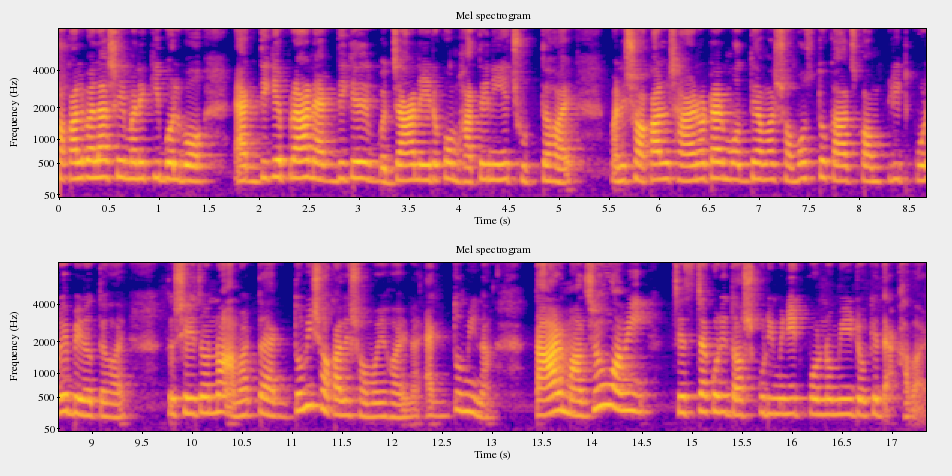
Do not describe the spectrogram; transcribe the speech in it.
সকালবেলা সেই মানে কি বলব, একদিকে প্রাণ, একদিকে যান এরকম হাতে নিয়ে ছুটতে হয়। মানে সকাল সাড়ে নটার মধ্যে আমার সমস্ত কাজ কমপ্লিট করে বেরোতে হয়। তো সেই জন্য আমার তো একদমই সকালে সময় হয় না, একদমই না। তার মাঝেও আমি চেষ্টা করি দশ কুড়ি মিনিট, পনেরো মিনিট ওকে দেখাবার।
